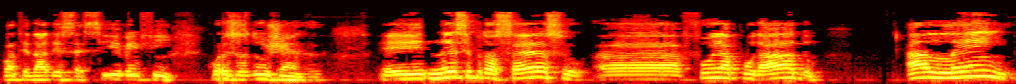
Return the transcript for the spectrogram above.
quantidade excessiva, enfim, coisas do gênero. E nesse processo, ah, foi apurado, além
